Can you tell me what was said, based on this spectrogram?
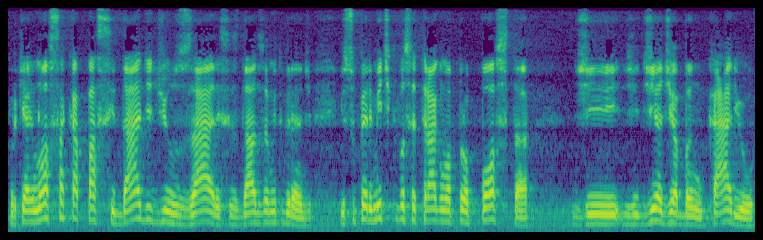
porque a nossa capacidade de usar esses dados é muito grande. Isso permite que você traga uma proposta de, de dia a dia bancário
